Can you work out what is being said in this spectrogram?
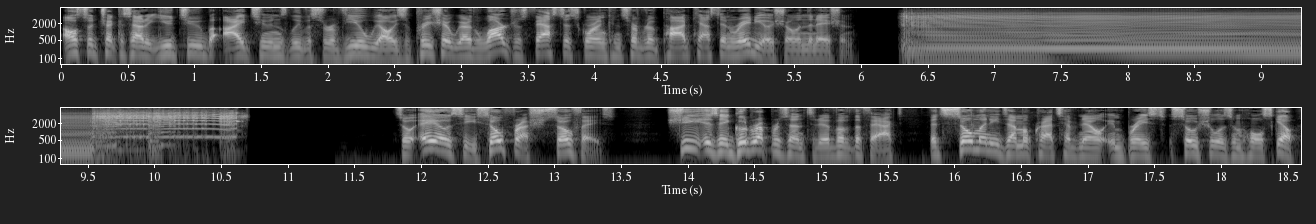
Also, check us out at YouTube, iTunes, leave us a review. We always appreciate it. We are the largest, fastest growing conservative podcast and radio show in the nation. So, AOC, so fresh, so face. She is a good representative of the fact that so many Democrats have now embraced socialism whole scale.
